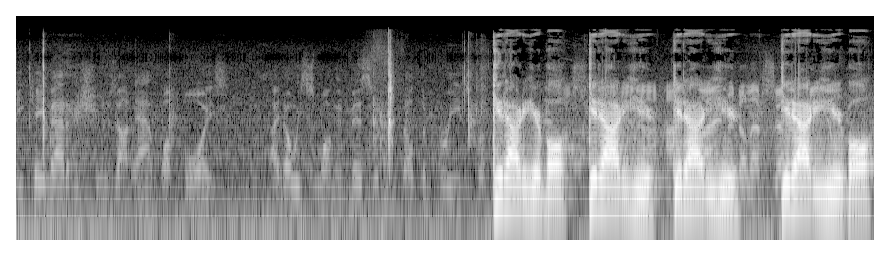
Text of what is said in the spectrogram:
He came out of his shoes on that one, boys. Get out of here, ball. Get out of here. Get out of here. Get out of here, ball.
